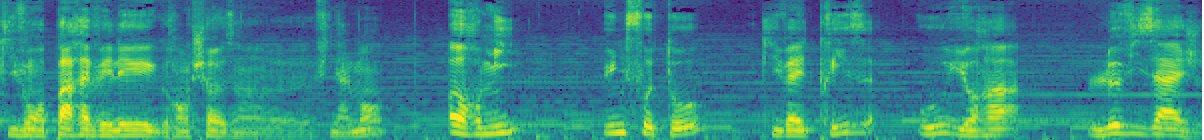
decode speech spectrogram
qui vont pas révéler grand-chose hein, finalement, hormis une photo qui va être prise où il y aura le visage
